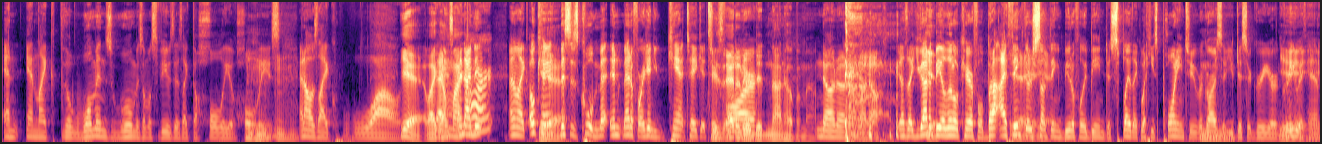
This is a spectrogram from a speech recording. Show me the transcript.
and and like the woman's womb is almost viewed as like the holy of holies, Mhm, mhm. and I was like, wow, Yeah, like That I'm is- like, and I knew- right. And I'm like, okay, Yeah. this is cool. Me- in metaphor again, you can't take it too His far. editor did not help him out. No, no, no, no, no. I was like, you got to Yeah. be a little careful. But I think Yeah, there's yeah, yeah. something beautifully being displayed, like what he's pointing to, regardless if you mm-hmm. disagree or agree with him,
